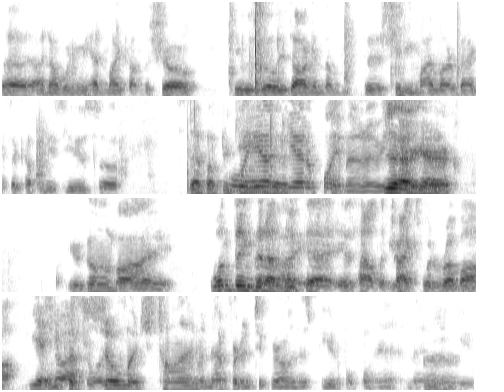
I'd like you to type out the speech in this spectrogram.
uh, I know when we had Mike on the show, he was really dogging the the shitty mylar bags that companies use. So step up your Well, game. he had, to- he had a point, man. I mean, Yeah, you're, yeah. You're, you're going by. One thing that I I- looked at is how the tracks would rub off. Yeah, you you, know, put afterwards. so much time and effort into growing this beautiful plant, and then Mhm. you,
